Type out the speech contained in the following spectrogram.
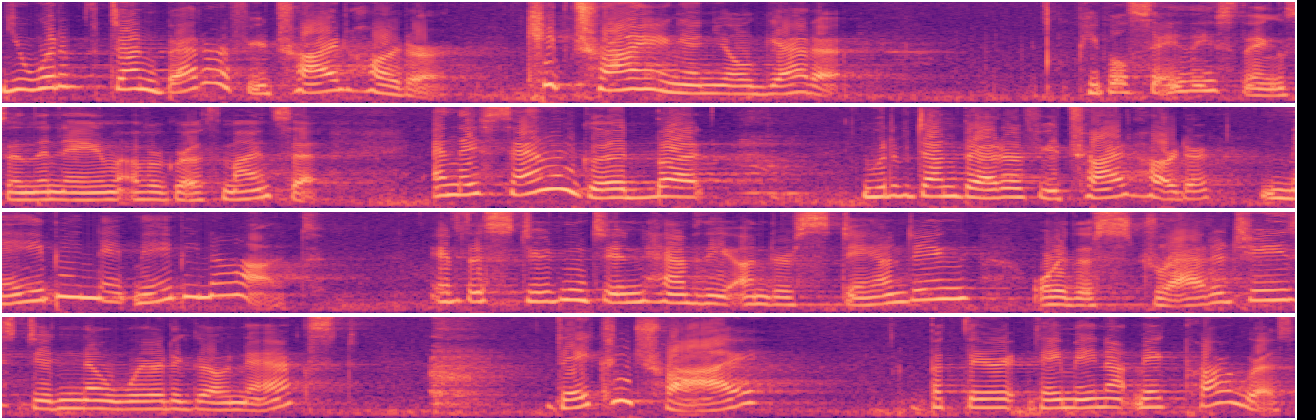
You would have done better if you tried harder. Keep trying and you'll get it. People say these things in the name of a growth mindset. And they sound good, but you would have done better if you tried harder. Maybe, maybe not. If the student didn't have the understanding or the strategies, didn't know where to go next, they can try, but they may not make progress.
